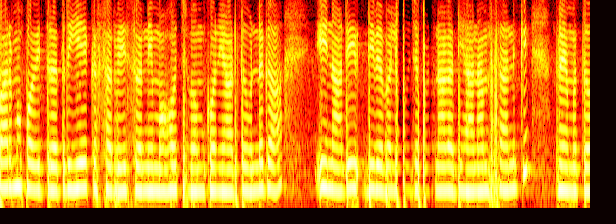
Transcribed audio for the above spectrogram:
పరమ పవిత్ర త్రియేక సర్వేశ్వరిని మహోత్సవం కొనియాడుతూ ఉండగా ఈనాటి దివ్యబలి పూజ పట్నాల ధ్యానాంశానికి ప్రేమతో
